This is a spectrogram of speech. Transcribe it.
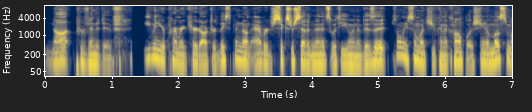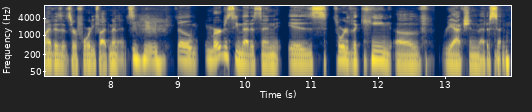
not preventative. Even your primary care doctor, they spend on average six or seven minutes with you in a visit. There's only so much you can accomplish. You know, most of my visits are 45 minutes. Mm-hmm. So, emergency medicine is sort of the king of reaction medicine.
